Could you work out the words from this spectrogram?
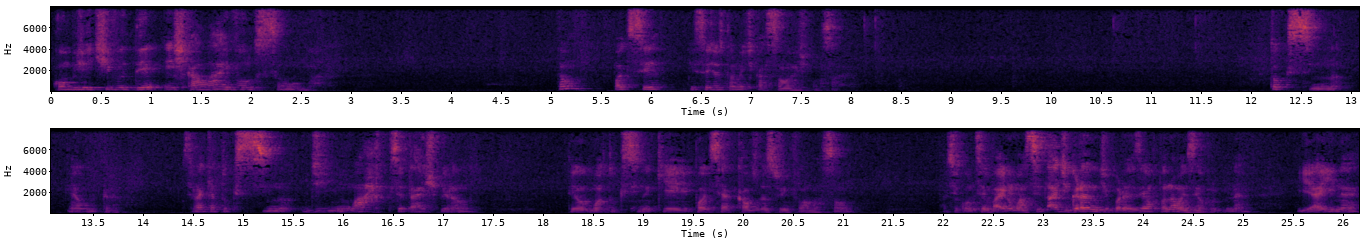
Com o objetivo de escalar a evolução humana. Então, pode ser que seja a sua medicação responsável. Toxina é outra. Será que a toxina de um ar que você está respirando tem alguma toxina que pode ser a causa da sua inflamação? Assim, quando você vai numa cidade grande, por exemplo, não exemplo, né? E aí, né,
